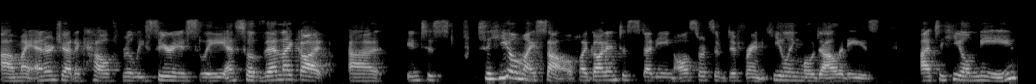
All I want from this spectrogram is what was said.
uh, my energetic health really seriously. And so then I got uh, into to heal myself. I got into studying all sorts of different healing modalities uh, to heal me.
